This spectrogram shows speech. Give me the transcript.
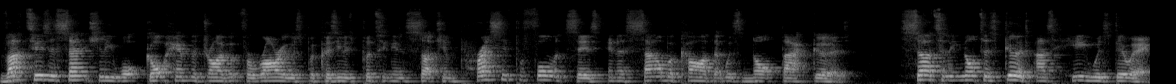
That is essentially what got him the drive at Ferrari was because he was putting in such impressive performances in a Sauber car that was not that good. Certainly not as good as he was doing.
